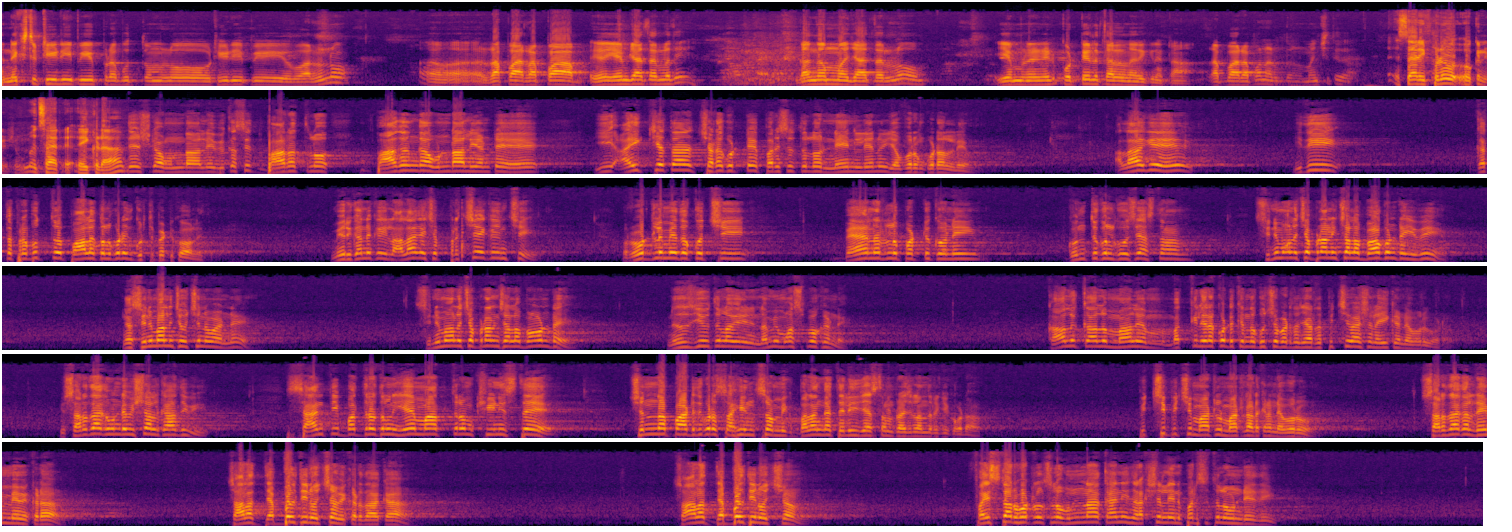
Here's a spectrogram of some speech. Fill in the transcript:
నెక్స్ట్ టీడీపీ ప్రభుత్వంలో టీడీపీ వాళ్ళను రప రప ఏ- ఏం జాతరలోది? గంగమ్మ జాతరలో ఏం అనేది పొట్టేలు తల నరికినట్ట రప రప నరుకుతాను మంచిది కదా. సార్ ఇప్పుడు ఒక నిమిషం. సార్ ఇక్కడ దేశ్గా ఉండాలి వికసిత్ భారత్లో భాగంగా ఉండాలి అంటే ఈ ఐక్యత చెడగొట్టే పరిస్థితుల్లో నేను లేను ఎవరం కూడా లేము. అలాగే ఇది గత ప్రభుత్వ పాలకులు కూడా ఇది గుర్తుపెట్టుకోవాలి. మీరు కనుక ఇలా అలాగే చెప్ ప్రత్యేకించి రోడ్ల మీదకి వచ్చి బ్యానర్లు పట్టుకొని గొంతుకులు కూసేస్తాం సినిమాలు చెప్పడానికి చాలా బాగుంటాయి ఇవి. నేను సినిమాల నుంచి వచ్చిన వాడిని. సినిమాలు చెప్పడానికి చాలా బాగుంటాయి. నిజ జీవితంలో అవి నమ్మి మోసపోకండి. కాలు కాలు మాలి మక్కిలు ఎరకొట్టు కింద కూర్చోబెడతాం. జాగ్రత్త పిచ్చి వేషాలు వేయకండి ఎవరు కూడా. ఇవి సరదాగా ఉండే విషయాలు కాదు ఇవి. శాంతి భద్రతలను ఏమాత్రం క్షీణిస్తే చిన్నపాటిది కూడా సహించం మీకు బలంగా తెలియజేస్తాను ప్రజలందరికీ కూడా. పిచ్చి పిచ్చి మాటలు మాట్లాడకండి ఎవరు. సరదాగా లేం మేము ఇక్కడ. చాలా దెబ్బలు తిని వచ్చాం ఇక్కడ దాకా. చాలా దెబ్బలు తిని వచ్చాం. ఫైవ్ స్టార్ హోటల్స్లో ఉన్నా కానీ రక్షణ లేని పరిస్థితిలో ఉండేది.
